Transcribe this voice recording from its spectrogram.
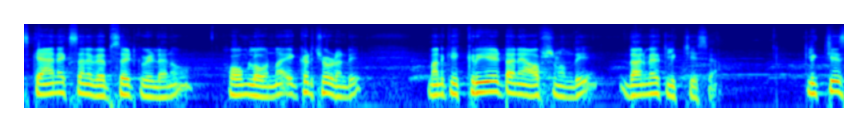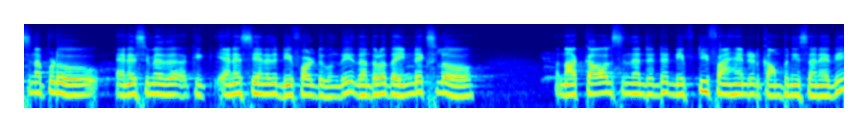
స్కానెక్స్ అనే వెబ్సైట్కి వెళ్ళాను. హోమ్లో ఉన్న. ఇక్కడ చూడండి మనకి క్రియేట్ అనే ఆప్షన్ ఉంది. దాని మీద క్లిక్ చేశాను క్లిక్ చేసినప్పుడు ఎన్ఎస్సి మీద ఎన్ఎస్సి అనేది డిఫాల్ట్గా ఉంది. దాని తర్వాత ఇండెక్స్లో నాకు కావాల్సింది ఏంటంటే నిఫ్టీ ఫైవ్ హండ్రెడ్ కంపెనీస్ అనేది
